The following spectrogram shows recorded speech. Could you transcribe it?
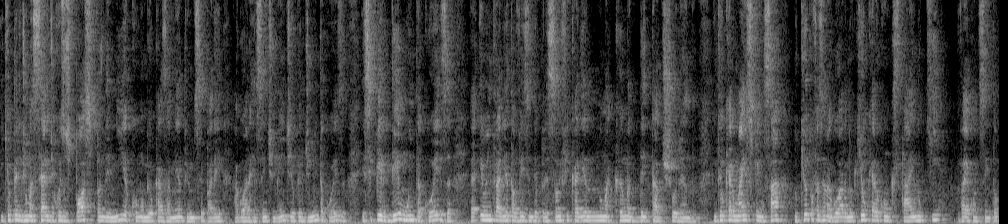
e que eu perdi uma série de coisas pós-pandemia, como o meu casamento, eu me separei agora recentemente, eu perdi muita coisa. E se perder muita coisa, é, eu entraria talvez em depressão e ficaria numa cama deitado chorando. Então eu quero mais pensar no que eu estou fazendo agora, no que eu quero conquistar e no que vai acontecer. Então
